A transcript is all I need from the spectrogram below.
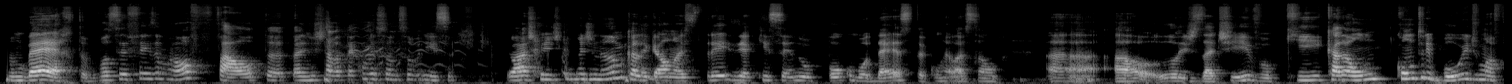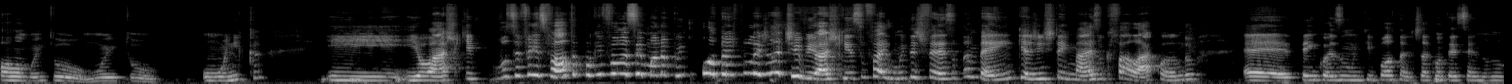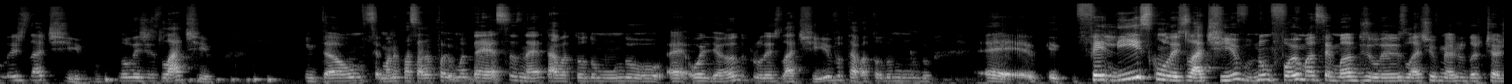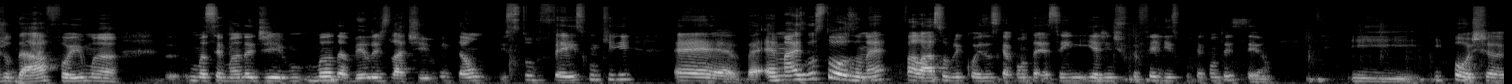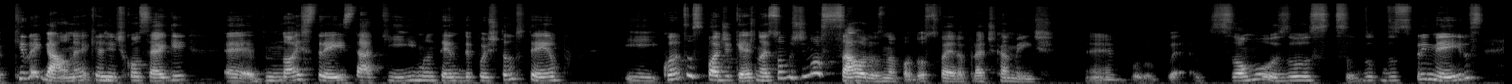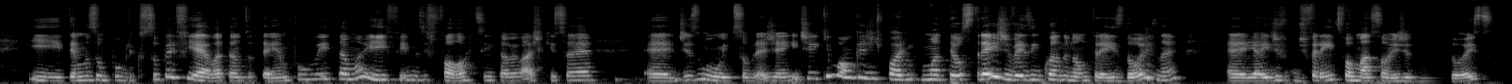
Humberto, você fez a maior falta. tá? A gente estava até conversando sobre isso. Eu acho que a gente tem uma dinâmica legal, nós três, e aqui sendo um pouco modesta com relação ao legislativo, que cada um contribui de uma forma muito, muito única. E, e, eu acho que você fez falta porque foi uma semana muito importante para o legislativo. E eu acho que isso faz muita diferença também, que a gente tem mais o que falar quando é, tem coisas muito importantes acontecendo no legislativo, no legislativo. Então, semana passada foi uma dessas, né? Tava todo mundo é, olhando para o legislativo, tava todo mundo é, feliz com o legislativo. Não foi uma semana de legislativo me ajuda a te ajudar, foi uma uma semana de manda ver legislativo. Então, isso tudo fez com que é, é mais gostoso, né? Falar sobre coisas que acontecem e a gente fica feliz porque aconteceram. E, e poxa, que legal, né? Que a gente consegue, é, nós três, estar tá aqui mantendo depois de tanto tempo. E quantos podcasts? Nós somos dinossauros na Podosfera, praticamente. Né? Somos os dos primeiros e temos um público super fiel há tanto tempo e estamos aí, firmes e fortes. Então, eu acho que isso é, é, diz muito sobre a gente. E que bom que a gente pode manter os três, de vez em quando não três, dois, né? É, e aí diferentes formações de dois.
